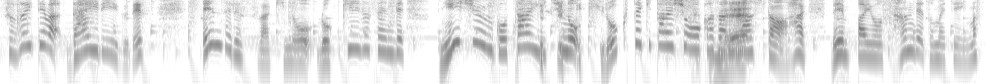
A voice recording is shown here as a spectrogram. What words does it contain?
続いては大リーグです。エンゼルスは昨日ロッキーズ戦で25対1の記録的大勝を飾りました、ね、はい。連敗を3で止めています。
